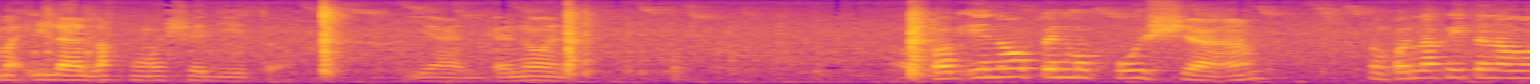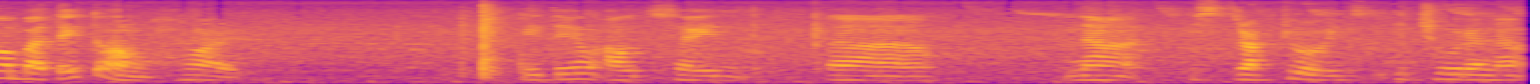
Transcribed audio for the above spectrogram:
mailalak mo siya dito. Yan, ganun. O, pag inopen mo po siya, so pag nakita ng mga bata, ito ang heart. Ito yung outside ah, na structure, itsura ng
